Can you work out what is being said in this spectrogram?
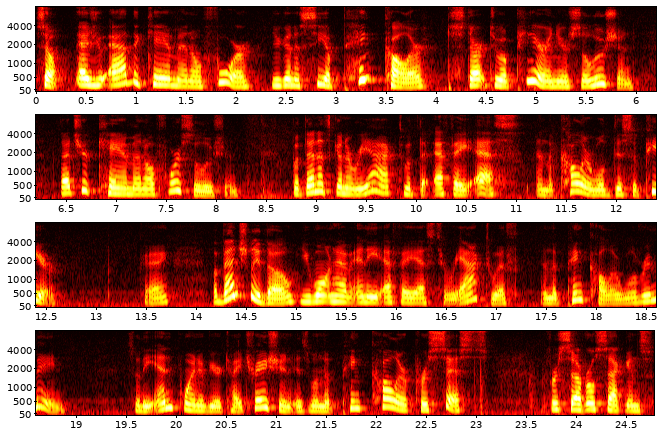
So as you add the KMNO4, you're going to see a pink color start to appear in your solution. That's your KMNO4 solution. But then it's going to react with the FAS, and the color will disappear. Okay. Eventually, though, you won't have any FAS to react with, and the pink color will remain. So the end point of your titration is when the pink color persists for several seconds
